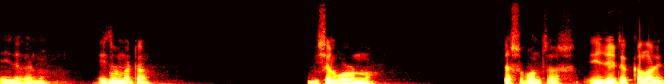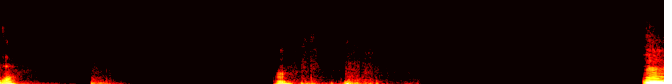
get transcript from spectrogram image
এই দেখেন এই। জন্যটা বিশাল বড় অন্য চারশো পঞ্চাশ এই যে এটার কালার এই যে হুম।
